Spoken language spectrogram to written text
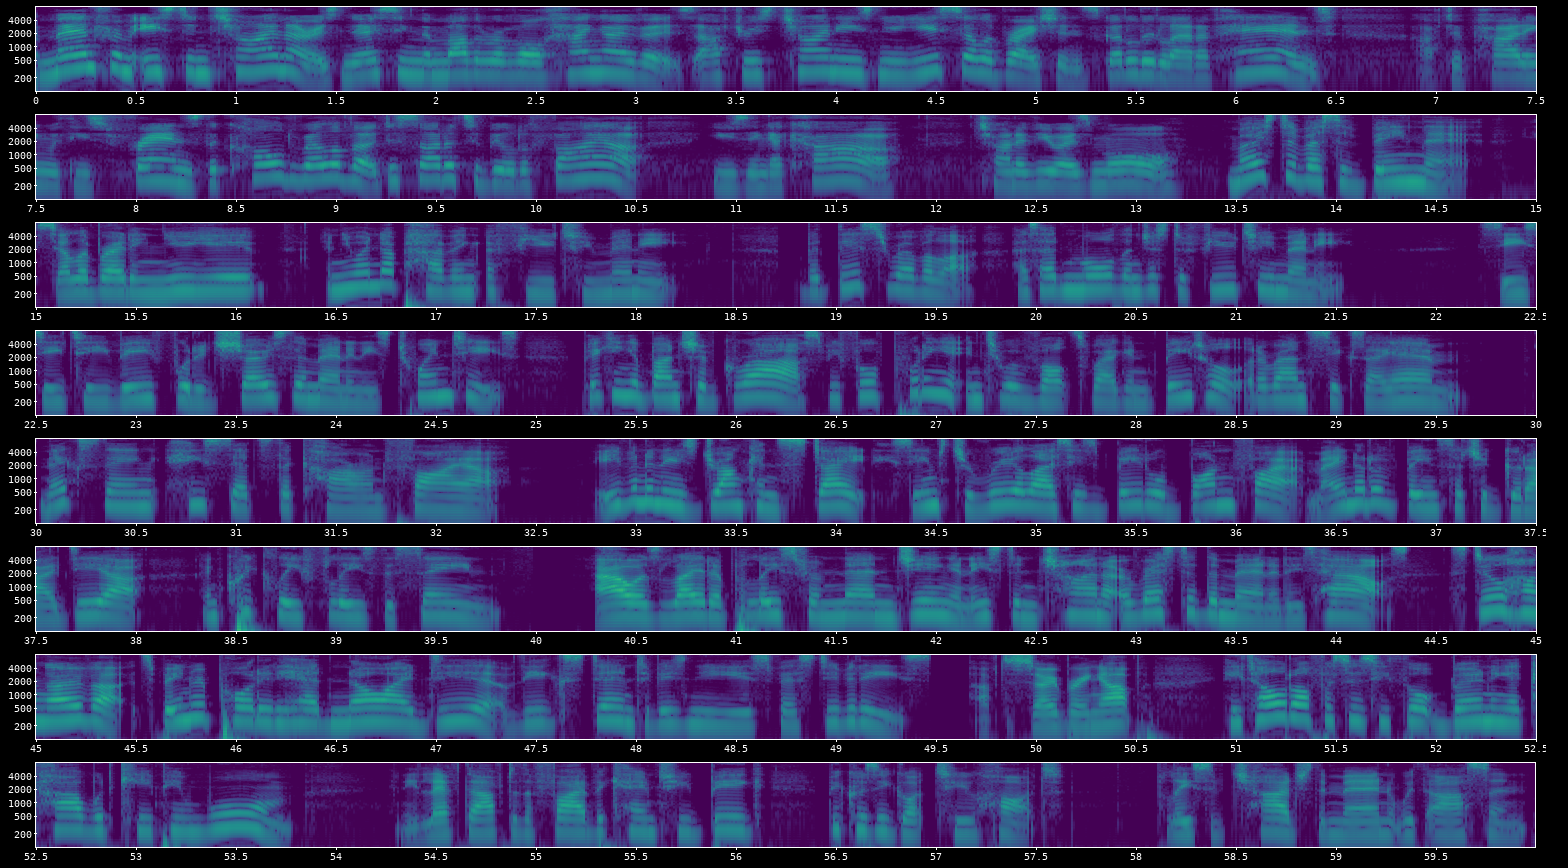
A man from eastern China is nursing the mother of all hangovers after his Chinese New Year celebrations got a little out of hand. After partying with his friends, the cold reliever decided to build a fire using a car. China View has more. Most of us have been there. Celebrating New Year and you end up having a few too many. But this reveller has had more than just a few too many. CCTV footage shows the man in his 20s picking a bunch of grass before putting it into a Volkswagen Beetle at around 6am. Next thing, he sets the car on fire. Even in his drunken state, he seems to realise his Beetle bonfire may not have been such a good idea and quickly flees the scene. Hours later, police from Nanjing in eastern China arrested the man at his house. Still hungover, it's been reported he had no idea of the extent of his New Year's festivities. After sobering up, he told officers he thought burning a car would keep him warm, and he left after the fire became too big because he got too hot. Police have charged the man with arson.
